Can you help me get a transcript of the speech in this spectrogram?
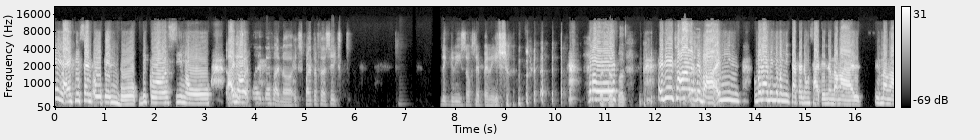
my life is an open book because, you know, Ano? It's part of, ano, it's part of the six degrees of separation. What the fuck? hindi, tsaka, di ba, I mean, marami namang nagtatanong sa atin ng mga, mga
